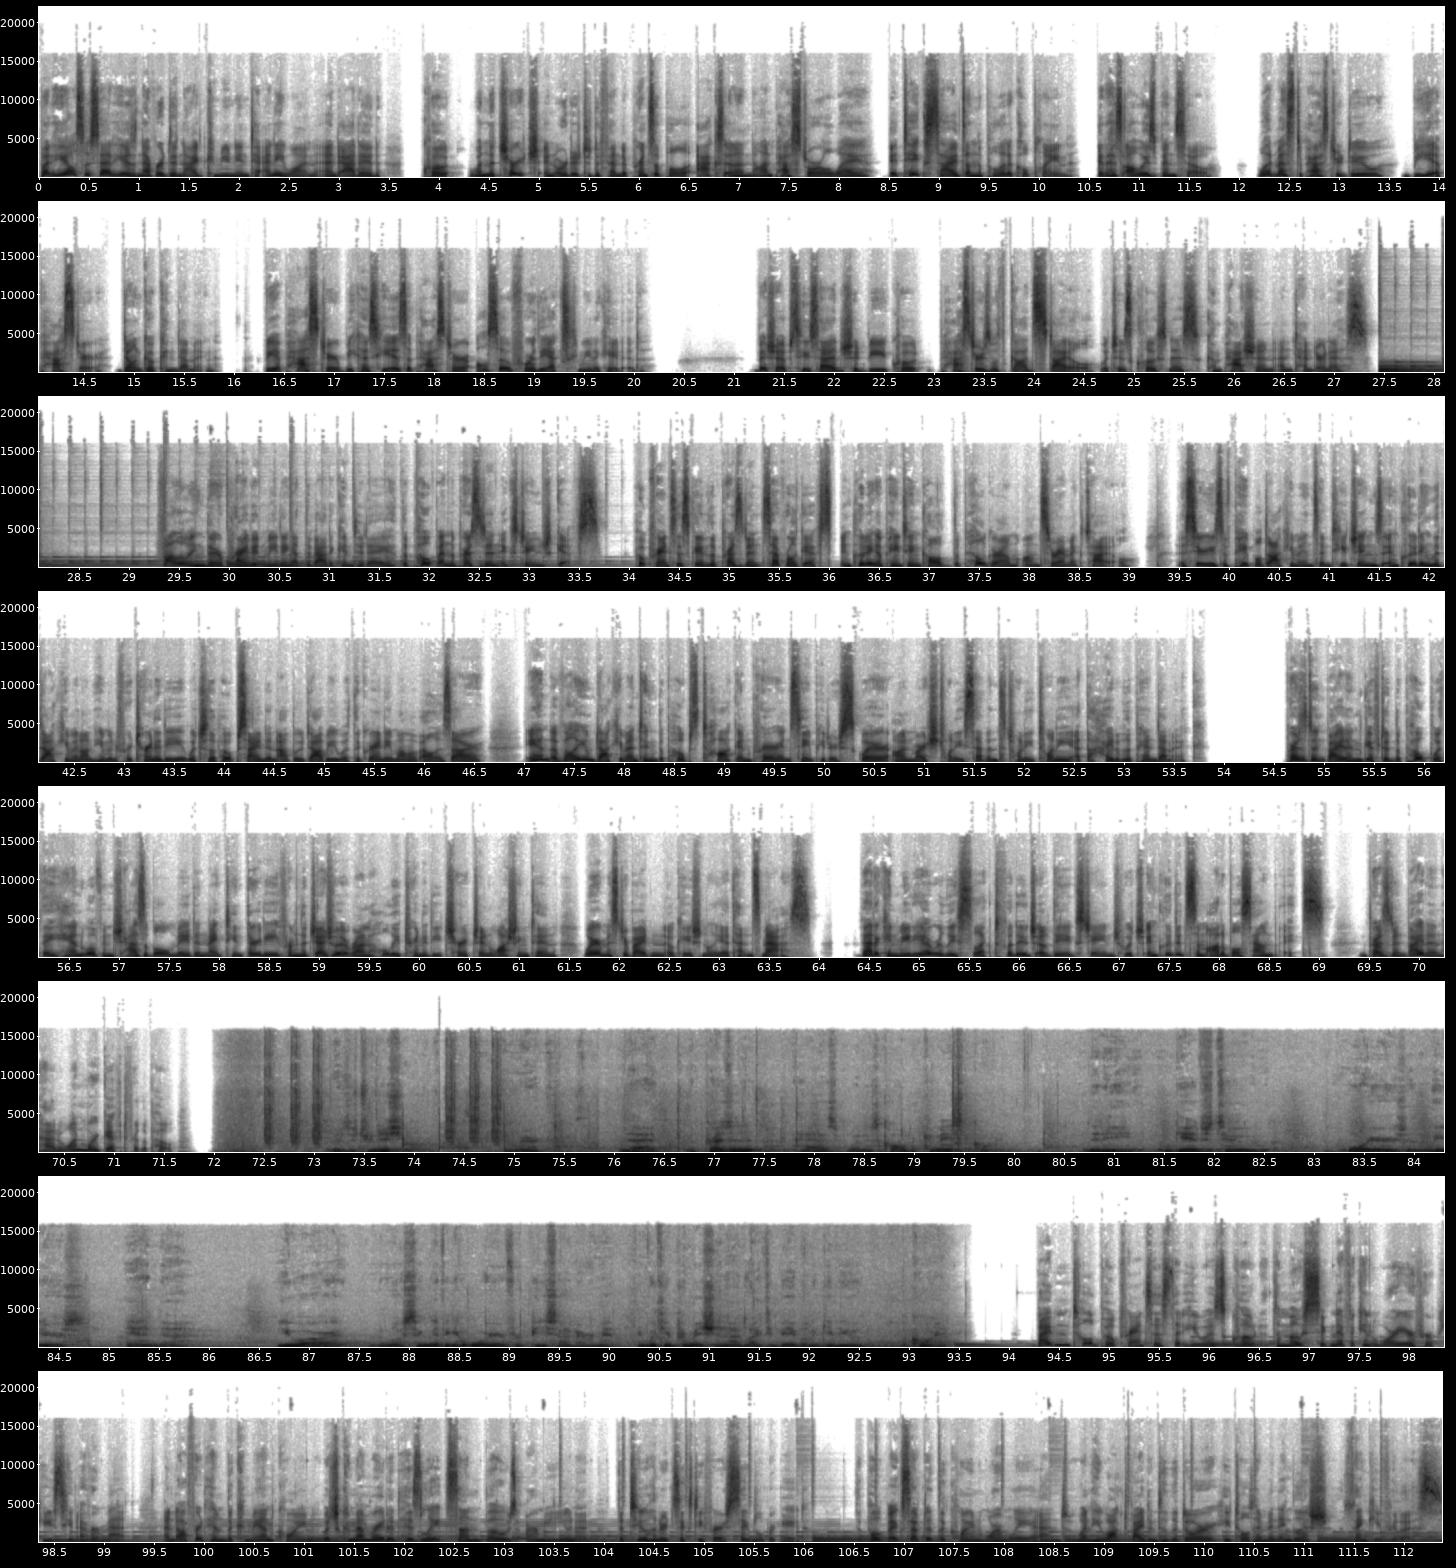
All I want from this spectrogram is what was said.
But he also said he has never denied communion to anyone and added, quote, When the church, in order to defend a principle, acts in a non pastoral way, it takes sides on the political plane. It has always been so. What must a pastor do? Be a pastor. Don't go condemning. Be a pastor because he is a pastor also for the excommunicated. Bishops, he said, should be, quote, pastors with God's style, which is closeness, compassion, and tenderness. Following their private meeting at the Vatican today, the Pope and the President exchanged gifts. Pope Francis gave the president several gifts, including a painting called The Pilgrim on ceramic tile, a series of papal documents and teachings, including the document on human fraternity, which the Pope signed in Abu Dhabi with the Grand Imam of Al Azhar, and a volume documenting the Pope's talk and prayer in St. Peter's Square on March 27, 2020, at the height of the pandemic. President Biden gifted the Pope with a handwoven chasuble made in 1930 from the Jesuit run Holy Trinity Church in Washington, where Mr. Biden occasionally attends Mass. Vatican media released select footage of the exchange, which included some audible sound bites. President Biden had one more gift for the Pope. There's a tradition in America that the president has what is called a command coin that he gives to warriors and leaders. And uh, you are the most significant warrior for peace I've ever met. And with your permission, I'd like to be able to give you a coin. Biden told Pope Francis that he was, quote, the most significant warrior for peace he'd ever met, and offered him the command coin, which commemorated his late son Beau's army unit, the 261st Signal Brigade. The Pope accepted the coin warmly, and when he walked Biden to the door, he told him in English, Thank you for this.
